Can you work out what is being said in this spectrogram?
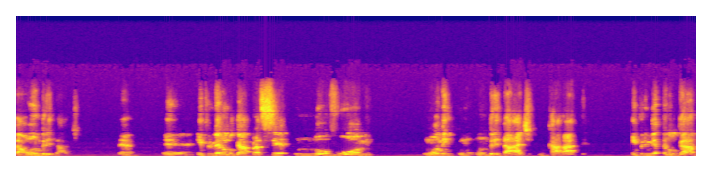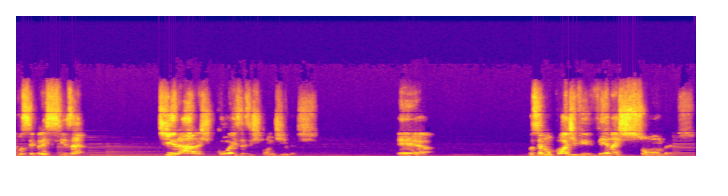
da hombridade. Né? É, em primeiro lugar, para ser um novo homem, um homem com hombridade, um caráter, em primeiro lugar, você precisa tirar as coisas escondidas. É, você não pode viver nas sombras.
